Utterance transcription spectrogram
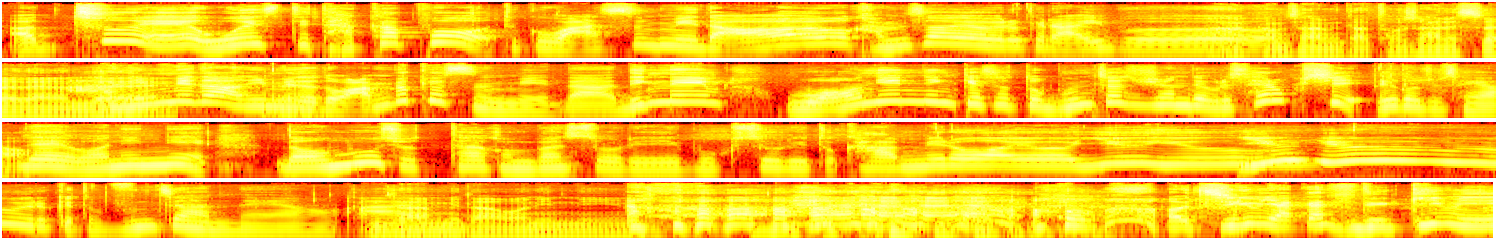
아, 2의 OST 다카포 듣고 왔습니다. 아유 감사해요 이렇게 라이브. 아, 감사합니다. 더 잘했어야 되는데. 아닙니다, 아닙니다. 네. 너 완벽했습니다. 닉네임 원희님께서 또 문자 주셨는데 우리 세록 씨 읽어주세요. 네, 원희님 너무 좋다 건반 소리, 목소리도 감미로워요. 유유. 유유 이렇게 또 문자 왔네요. 감사합니다, 원희님. 어, 어, 지금 약간 느낌이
